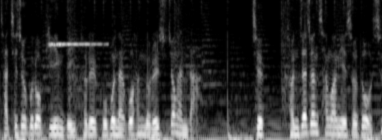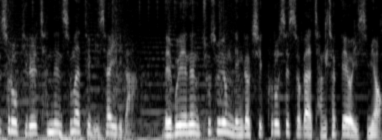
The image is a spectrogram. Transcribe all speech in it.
자체적으로 비행 데이터를 복원하고 항로를 수정한다. 즉, 전자전 상황에서도 스스로 길을 찾는 스마트 미사일이다. 내부에는 초소형 냉각식 프로세서가 장착되어 있으며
